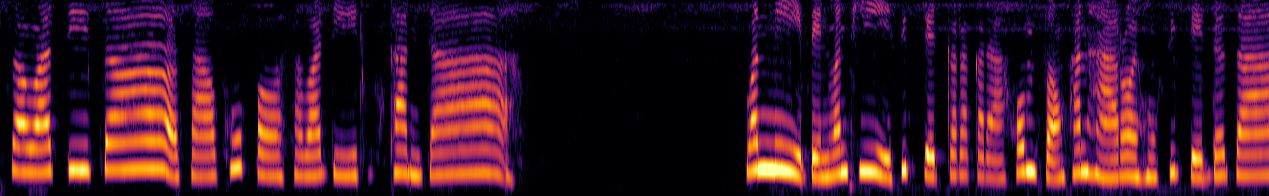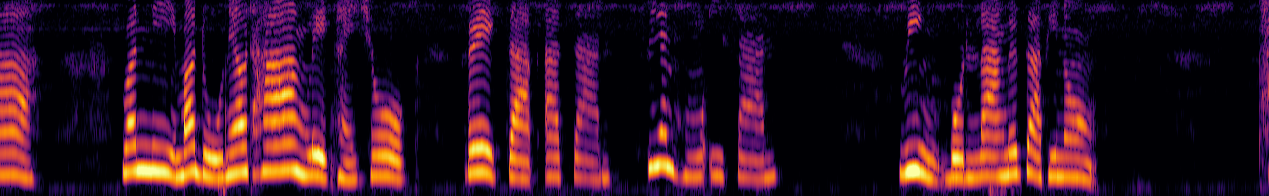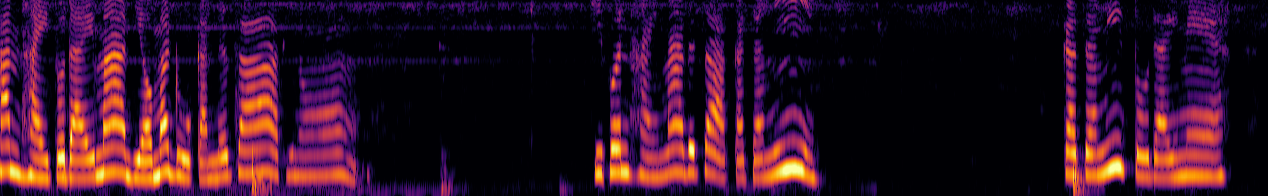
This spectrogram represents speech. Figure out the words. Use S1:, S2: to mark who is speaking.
S1: สวัสดีจ้า สาวผู้ปอสวัสดีทุกท่านจ้า วันนี้เป็นวันที่ 17 กรกฎาคม 2567เด้อจ้า วันนี้มาดูแนวทางเลขให้โชค เลขจากอาจารย์เซียนหูอีสาน วิ่งบนล่างเด้อจ้าพี่น้อง ท่านให้ตัวใดมาเดี๋ยวมาดูกันเด้อจ้าพี่น้อง ที่เพิ่นให้มาด้อจ้าก็จะมีก็จะมีตัวใดแน่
